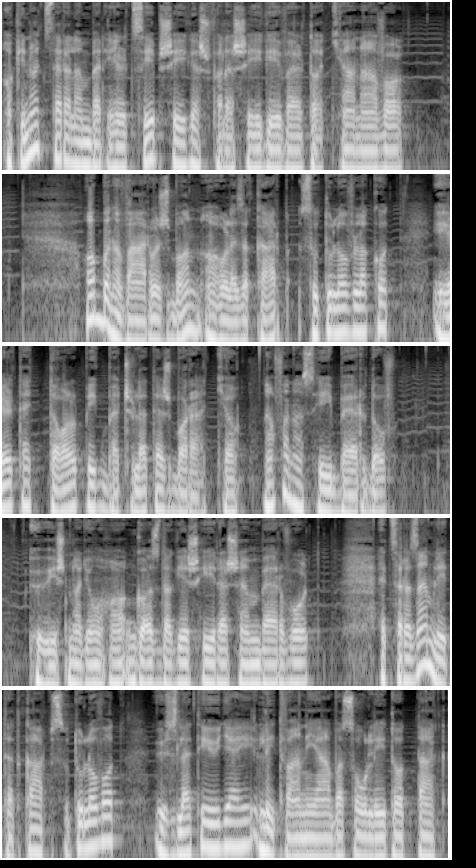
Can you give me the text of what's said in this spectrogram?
aki nagy szerelemben élt szépséges feleségével Tatjánával. Abban a városban, ahol ez a Karp Szutulov lakott, élt egy talpig becsületes barátja, Afanasi Berdov. Ő is nagyon gazdag és híres ember volt. Egyszer az említett Karp Szutulovot üzleti ügyei Litvániába szólították.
